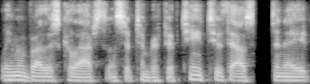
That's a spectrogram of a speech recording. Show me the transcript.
Lehman Brothers collapsed on September 15, 2008.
